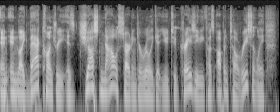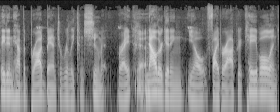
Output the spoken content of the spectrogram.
and and like that country is just now starting to really get YouTube crazy because up until recently they didn't have the broadband to really consume it. Right Yeah. now they're getting you know fiber optic cable and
